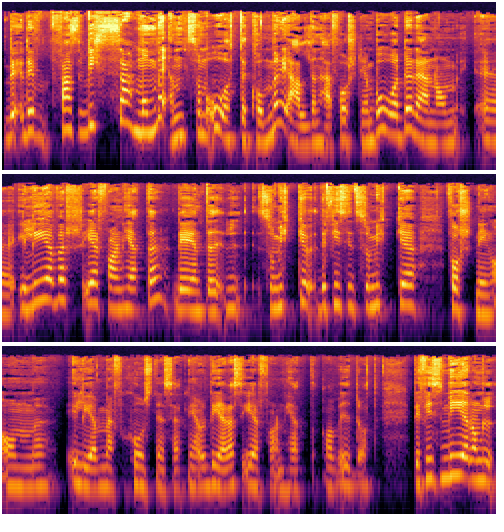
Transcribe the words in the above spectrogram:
det, det, fanns vissa moment som återkommer i all den här forskningen. Både den om eh, elevers erfarenheter. Det, är inte så mycket, det finns inte så mycket forskning om elever med funktionsnedsättningar och deras erfarenhet av idrott. Det finns mer om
